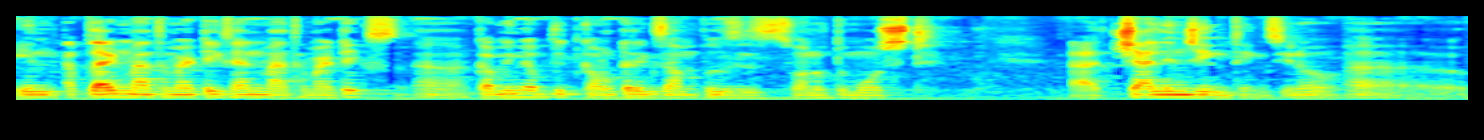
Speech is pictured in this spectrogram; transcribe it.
in applied mathematics and mathematics, uh, coming up with counter examples is one of the most uh, challenging things. You know uh,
